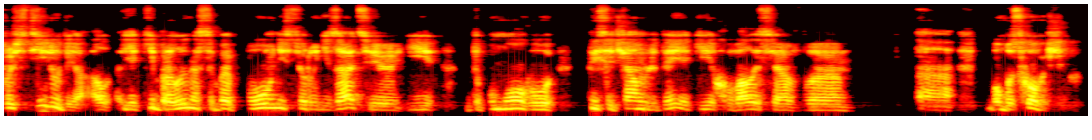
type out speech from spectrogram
прості люди, ал- які брали на себе повністю організацію і допомогу тисячам людей, які ховалися в е, бомбосховищах.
